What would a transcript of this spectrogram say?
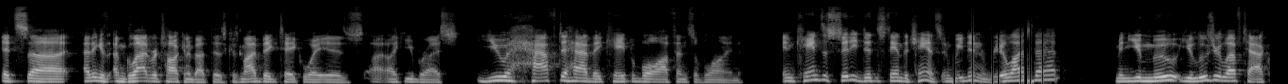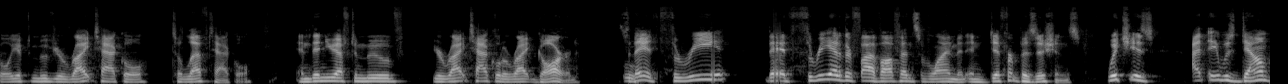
it's. Uh, I think it's, I'm glad we're talking about this because my big takeaway is uh, like you, Bryce. You have to have a capable offensive line, and Kansas City didn't stand the chance, and we didn't realize that. I mean, you move, you lose your left tackle, you have to move your right tackle to left tackle and then you have to move your right tackle to right guard. So Ooh. they had three they had three out of their five offensive linemen in different positions, which is it was down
